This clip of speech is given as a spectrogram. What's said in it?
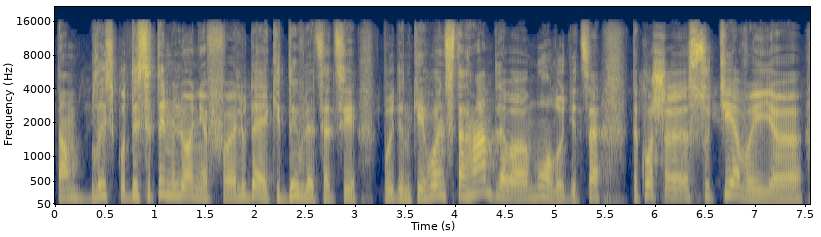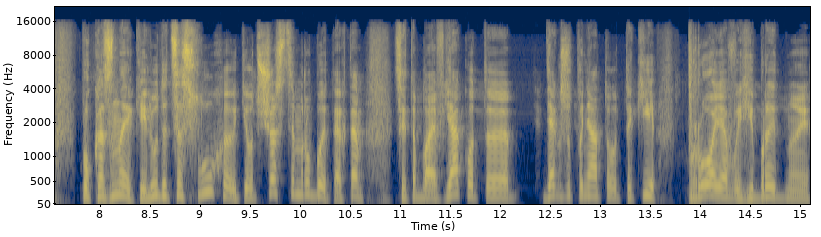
там близько 10 мільйонів е, людей, які дивляться ці поєдинки. Його інстаграм для молоді це також е, суттєвий показник. І люди це слухають. І от що з цим робити? Ахтем Цейтаблаєв, як от як зупиняти от такі прояви гібридної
